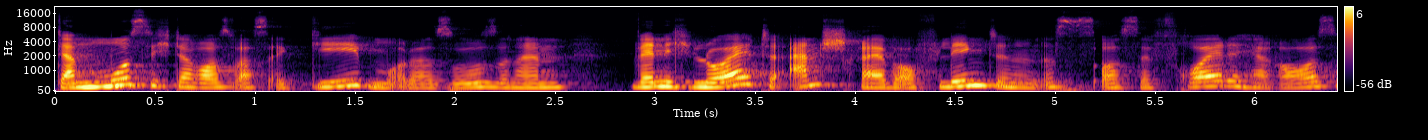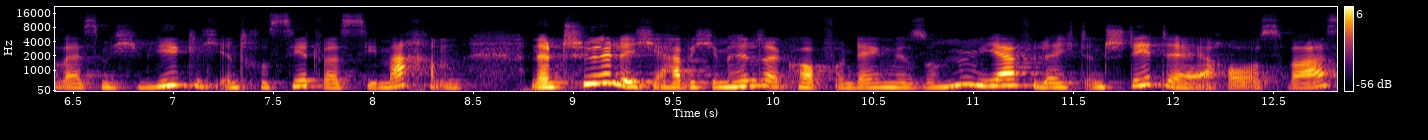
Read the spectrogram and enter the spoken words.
dann muss ich daraus was ergeben oder so, sondern wenn ich Leute anschreibe auf LinkedIn, dann ist es aus der Freude heraus, weil es mich wirklich interessiert, was sie machen. Natürlich habe ich im Hinterkopf und denke mir so, hm, ja, vielleicht entsteht da heraus was.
